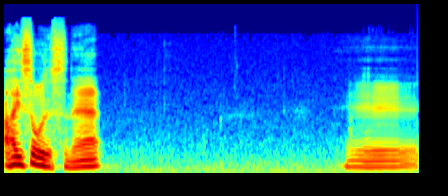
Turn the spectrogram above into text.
合いそうですね。えー。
